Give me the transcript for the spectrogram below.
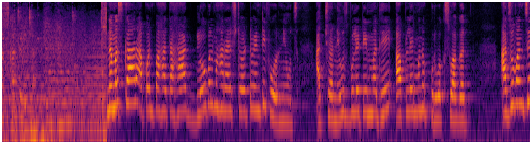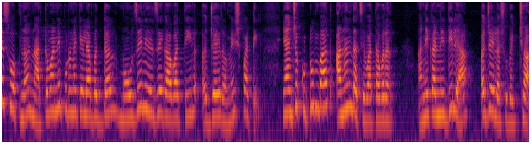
हक्काचे विचार नमस्कार आपण पाहत आहात global Maharashtra twenty four news आजच्या न्यूज बुलेटिनमध्ये आपले मनपूर्वक स्वागत. आजोबांचे स्वप्न नातवाने पूर्ण केल्याबद्दल मौजे निळजे गावातील अजय रमेश पाटील यांच्या कुटुंबात आनंदाचे वातावरण. अनेकांनी दिल्या अजयला शुभेच्छा.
